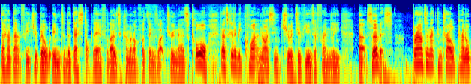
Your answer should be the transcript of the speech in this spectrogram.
to have that feature built into the desktop there for those coming off of things like TrueNAS Core. That's going to be quite a nice intuitive user-friendly uh, service browsing that control panel,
